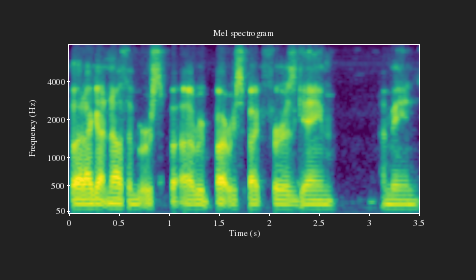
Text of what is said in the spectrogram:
But I got nothing but, resp- uh, re- but respect for his game. I mean,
